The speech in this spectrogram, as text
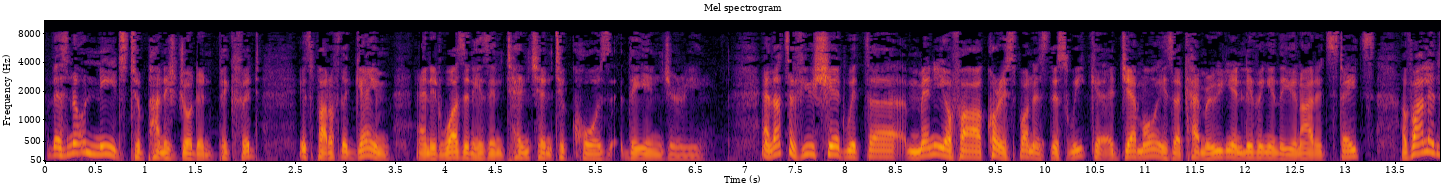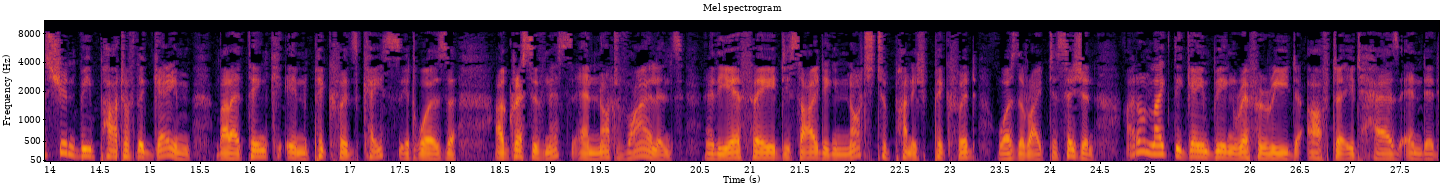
there's no need to punish Jordan Pickford. It's part of the game and it wasn't his intention to cause the injury. And that's a view shared with uh, many of our correspondents this week. Uh, Jemo is a Cameroonian living in the United States. Violence shouldn't be part of the game, but I think in Pickford's case, it was uh, aggressiveness and not violence. And the FA deciding not to punish Pickford was the right decision. I don't like the game being refereed after it has ended,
